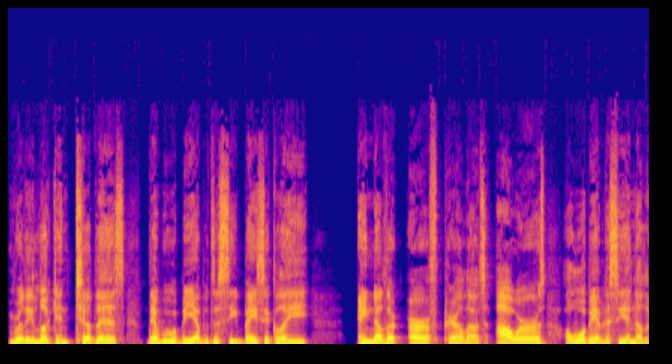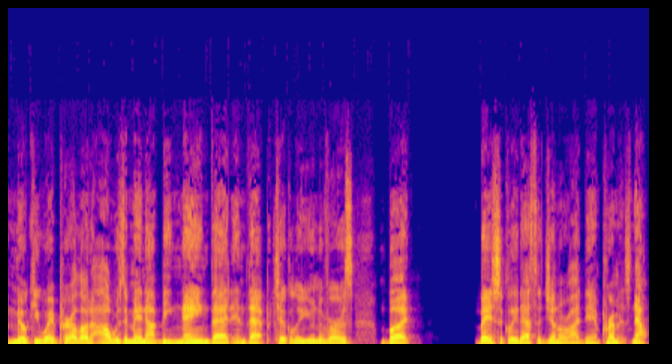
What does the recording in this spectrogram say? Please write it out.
really look into this, that we would be able to see basically another Earth parallel to ours, or we'll be able to see another Milky Way parallel to ours. It may not be named that in that particular universe, but basically that's the general idea and premise. Now,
